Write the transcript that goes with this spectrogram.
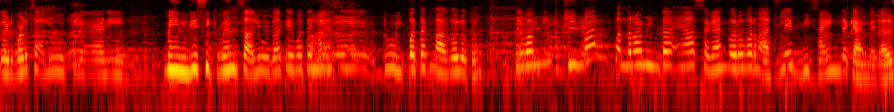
गडबड चालू होती आणि मेहंदी सिक्वेन्स चालू होता तेव्हा त्यांनी असे ढोलपथक मागवलं होतं. तेव्हा मी किमान पंधरा मिनिटं ह्या सगळ्यांबरोबर नाचले बिहाइंड द कॅमेराज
